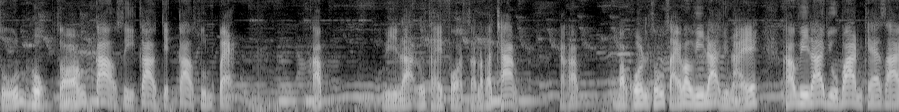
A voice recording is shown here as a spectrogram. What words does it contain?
0629497908 ครับ วีระรถไถฟอร์ดสารพัดช่างนะครับ บางคนสงสัยว่าวีระอยู่ไหน ครับวีระอยู่บ้านแคซาย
